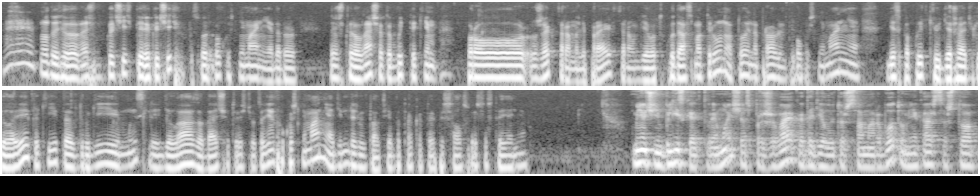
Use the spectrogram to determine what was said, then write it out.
Ну, то есть, знаешь, включить, переключить свой фокус внимания. Я даже, даже сказал, знаешь, это быть таким прожектором или проектором, где вот куда смотрю, на то и направлен фокус внимания, без попытки удержать в голове какие-то другие мысли, дела, задачи. То есть вот один фокус внимания, один результат. Я бы так это описал свое состояние. Меня очень близко к твоему, я сейчас проживаю, когда делаю ту же самую работу. Мне кажется, что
